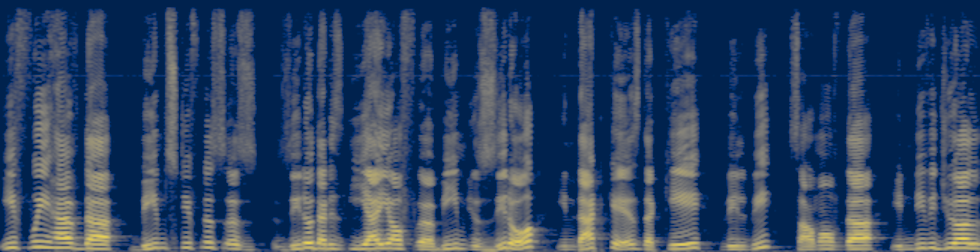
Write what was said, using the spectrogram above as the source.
if we have the beam stiffness as 0 that is E i of uh, beam is 0, in that case the k will be sum of the individual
